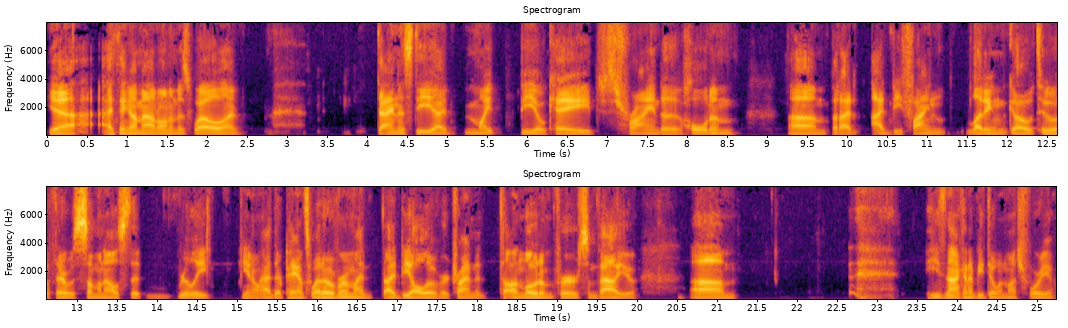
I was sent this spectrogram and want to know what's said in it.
Yeah, I I think I'm out on him as well. I Dynasty, I might be okay trying to hold him, um, but I'd I'd be fine letting him go too if there was someone else that really you know had their pants wet over him. I'd I'd be all over trying to to unload him for some value. Um, he's not going to be doing much for you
